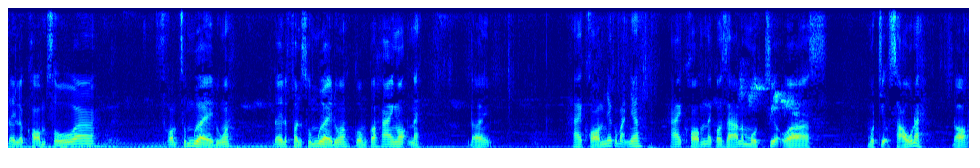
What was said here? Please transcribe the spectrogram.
đây là khóm số uh, khóm số 10 đúng không? Đây là phần số 10 đúng không? Gồm có hai ngọn này. Đấy. Hai khóm nhé các bạn nhé. Hai khóm này có giá là một triệu uh, triệu sáu này. Đó.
